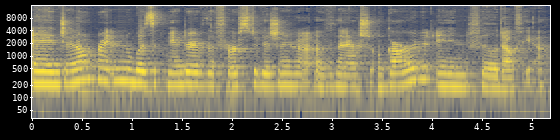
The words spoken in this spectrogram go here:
And General Brinton was the commander of the 1st Division of the National Guard in Philadelphia.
